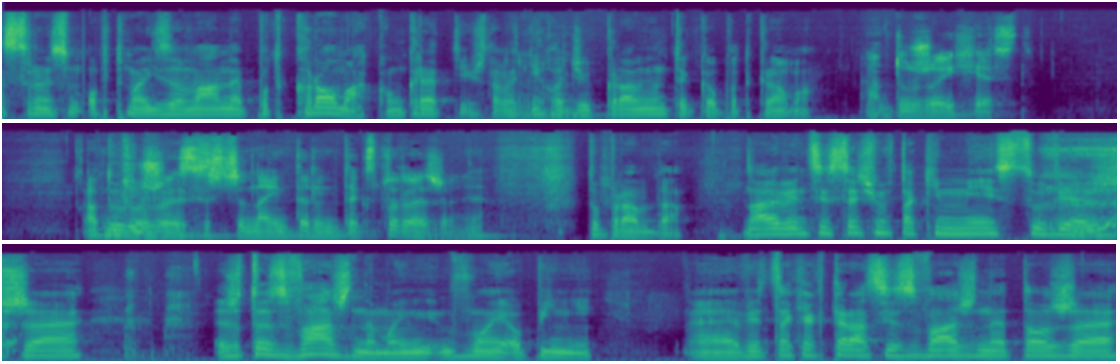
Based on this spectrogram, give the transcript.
strony są optymalizowane pod Chroma konkretnie, już nawet mhm. nie chodzi o Chromium, tylko pod Chroma. A dużo ich jest. A dużo, dużo jest jeszcze na Internet Explorerze, nie? To prawda. No ale więc jesteśmy w takim miejscu, wiesz, że, że to jest ważne w mojej opinii E, więc tak jak teraz jest ważne to, że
